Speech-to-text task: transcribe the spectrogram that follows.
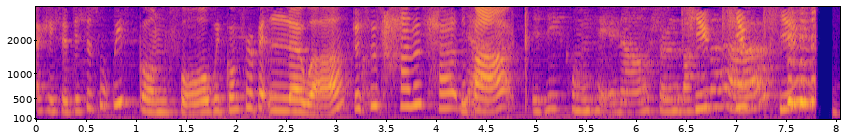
Okay, so this is what we've gone for. We've gone for a bit lower. This is Hannah's hair at the Yeah. back. Izzy's commentator now, showing the back Cute, of the hair. Cute, cute, cute.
